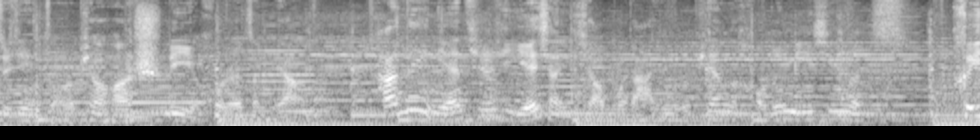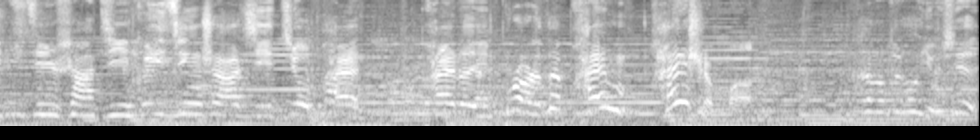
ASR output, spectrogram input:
最近总是票房失利或者怎么样的。他那年其实也想一笑博大，有的片子好多明星的。黑金杀机，黑金杀机就拍拍的，也不知道是在拍拍什么。看到最后有些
